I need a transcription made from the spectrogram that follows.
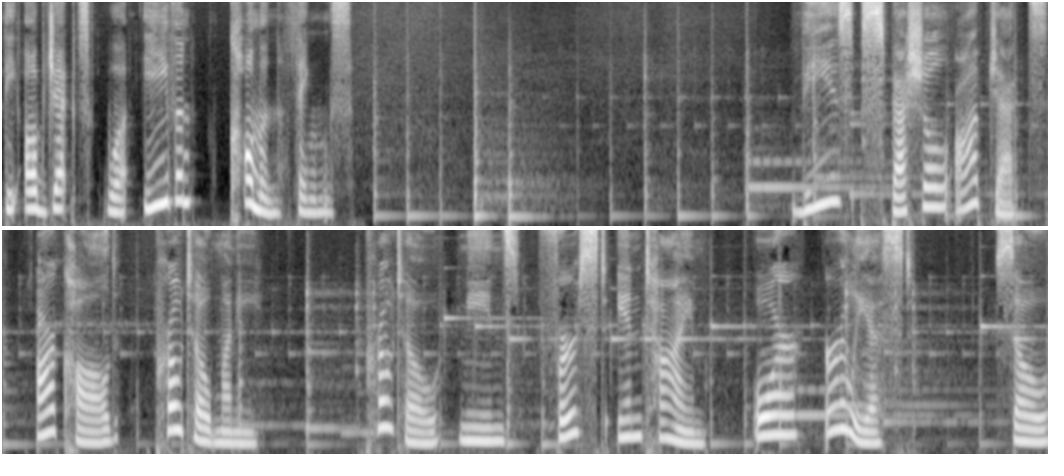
the objects were even common things. These special objects are called proto money. Proto means first in time or earliest. So,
